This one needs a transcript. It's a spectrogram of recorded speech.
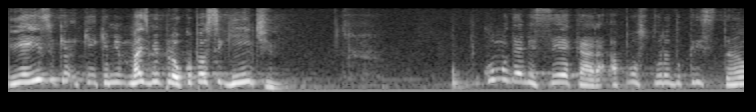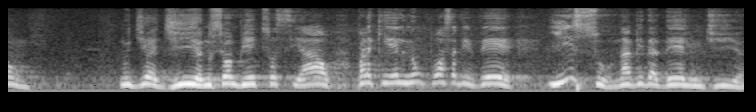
E é isso que, que, que mais me preocupa: é o seguinte. Como deve ser, cara, a postura do cristão no dia a dia, no seu ambiente social, para que ele não possa viver isso na vida dele um dia?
